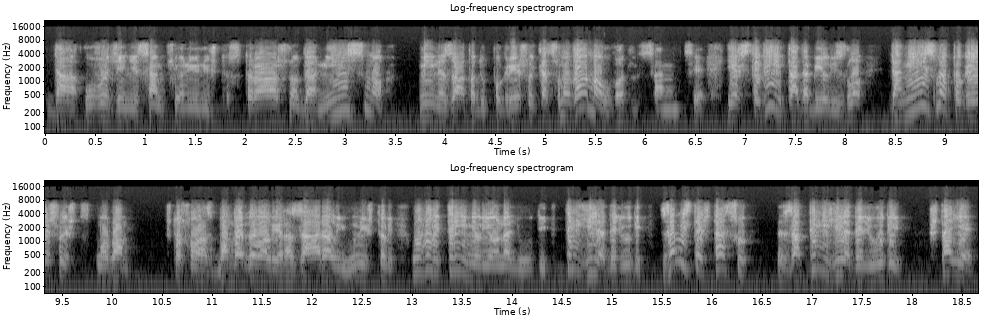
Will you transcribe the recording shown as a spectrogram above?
da uvođenje sankcija nije ništa strašno, da nismo mi na zapadu pogrešili kad smo vama uvodili sankcije, jer ste vi tada bili zlo, da nismo pogrešili što smo vam što smo vas bombardovali, razarali, uništili, ubili 3 miliona ljudi, 3000 ljudi. Zamislite šta su za 3000 ljudi, šta je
